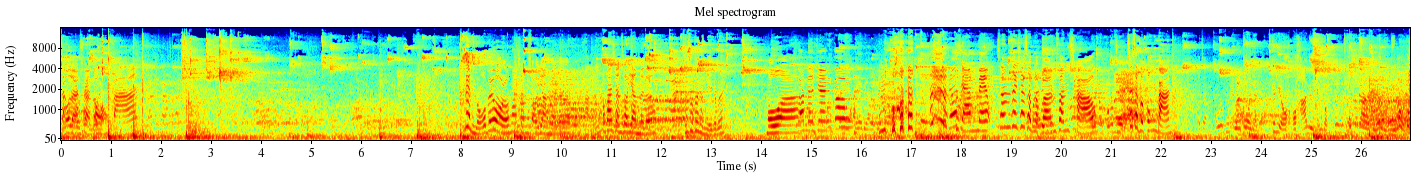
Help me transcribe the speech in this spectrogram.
嗰兩場都忙。板。你唔攞俾我，攞翻診所印咪得咯，攞翻診所印咪得咯。診所得印嘢嘅咩？冇啊。但有進攻，俾啊俾啊俾啊都成秒。深色七十六兩分炒，七十六公板。係啫，我今朝估幫我印，跟住我我下一秒醒覺，仆街啦！條友連未幫我白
